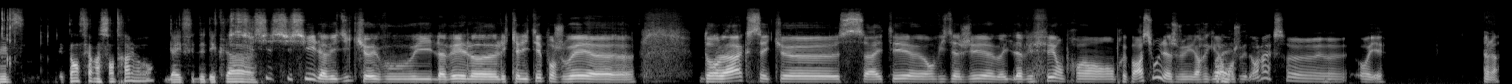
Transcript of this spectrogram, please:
il voulait pas en faire un central à un moment Il avait fait des déclats. si, si si si il avait dit que vous il avait le- les qualités pour jouer euh, dans l'axe et que ça a été euh, envisagé euh, il l'avait fait en, en préparation il a joué il a régulièrement Ouais. joué dans l'axe euh, Aurier voilà.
